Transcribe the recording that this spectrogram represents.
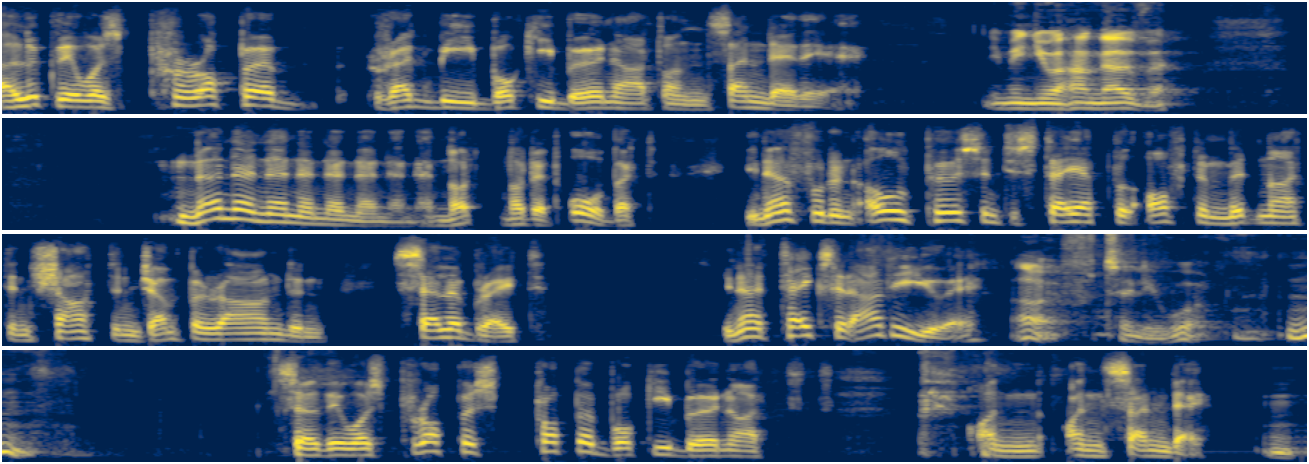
Uh, look, there was proper rugby bokkie burnout on Sunday there. You mean you were hungover? No, no, no, no, no, no, no, no, not not at all. But you know, for an old person to stay up till after midnight and shout and jump around and celebrate, you know, it takes it out of you, eh? Oh, I tell you what. Mm. So there was proper proper bokkie burnout on on Sunday. Mm.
